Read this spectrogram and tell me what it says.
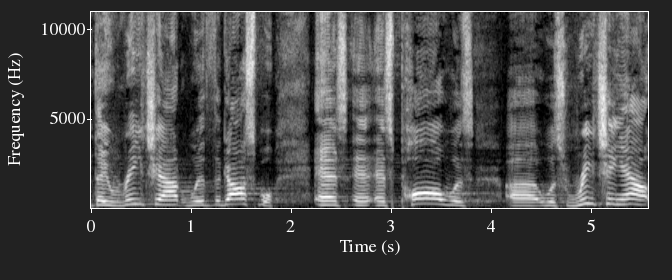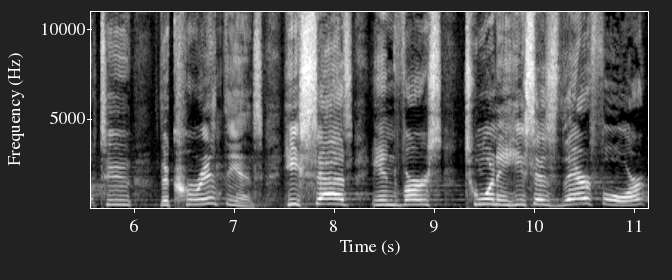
They reach out with the gospel. As, as Paul was, uh, was reaching out to the Corinthians, he says in verse 20, he says, Therefore,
